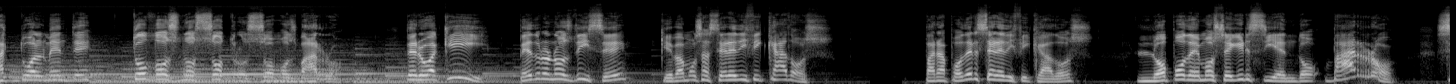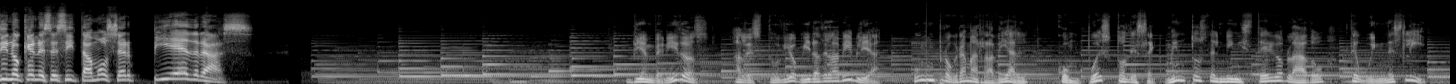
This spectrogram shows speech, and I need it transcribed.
Actualmente, todos nosotros somos barro. Pero aquí, Pedro nos dice que vamos a ser edificados. Para poder ser edificados, no podemos seguir siendo barro, sino que necesitamos ser piedras. Bienvenidos al estudio Vida de la Biblia, un programa radial compuesto de segmentos del ministerio hablado de Witness Lee,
